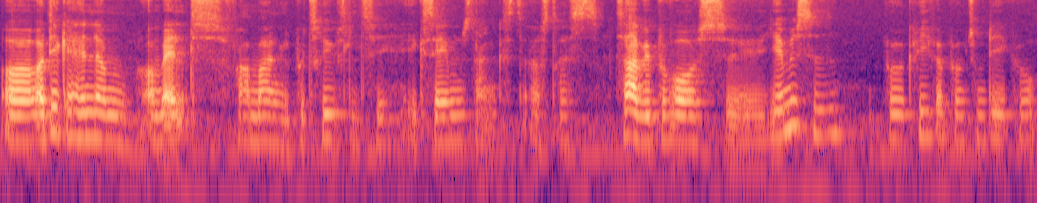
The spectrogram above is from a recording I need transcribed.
Og, og det kan handle om, om alt fra mangel på trivsel til eksamensangst og stress. Så har vi på vores øh, hjemmeside på krifa.dk,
